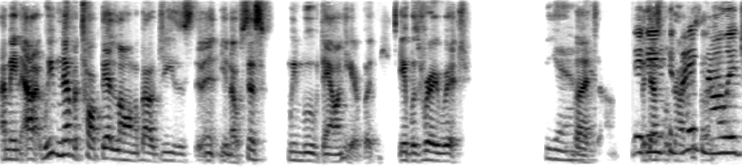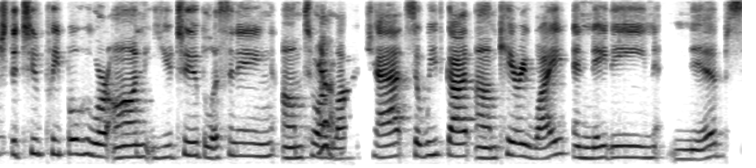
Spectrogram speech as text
I mean, I, we've never talked that long about Jesus, uh, you know, since we moved down here, but it was very rich. Yeah. But, um, Nadine, can I acknowledge the two people who are on YouTube listening um, to our yeah. live chat? So we've got um, Carrie White and Nadine Nibs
